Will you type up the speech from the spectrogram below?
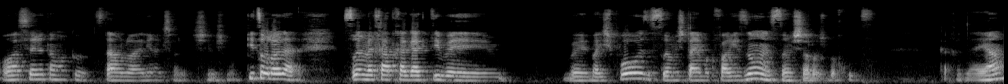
או עשרת המכות, סתם לא היה לי רק שלוש, שמונה. קיצור, לא יודעת. 21 חגגתי באשפוז, 22 בכפר איזון, 23 בחוץ. ככה זה היה.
